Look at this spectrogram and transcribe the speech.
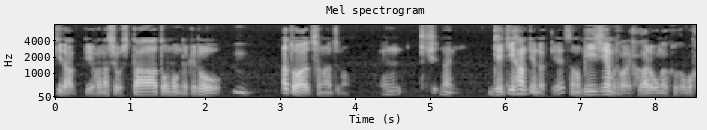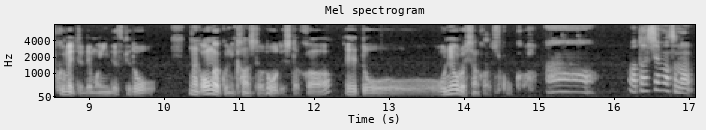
きだっていう話をしたと思うんだけど、うんあとは、その、なんていうの、何？劇伴っていうんだっけ？その BGM とかでかかる音楽とかも含めてでもいいんですけど、なんか音楽に関してはどうでしたか？えっ、と、鬼おろしさんから聞こうか。ああ。私もその、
